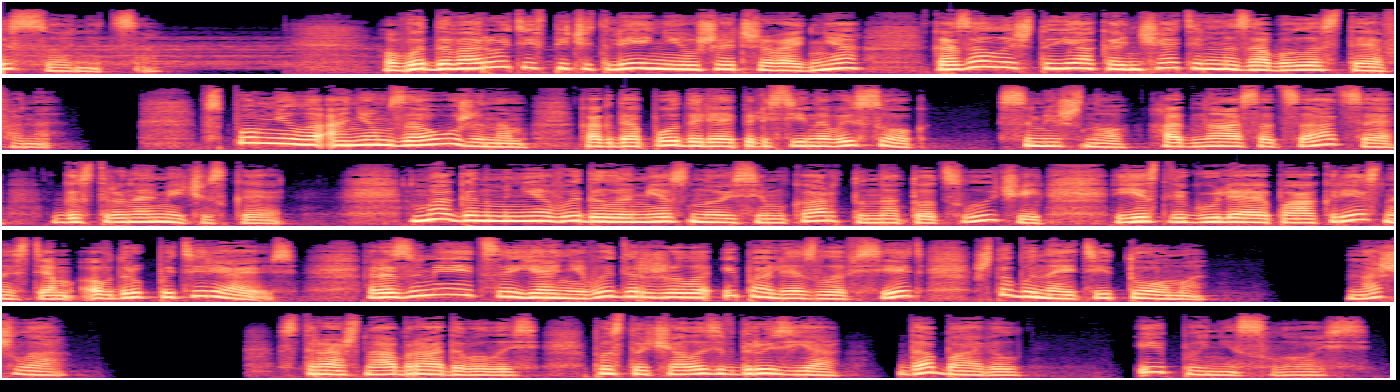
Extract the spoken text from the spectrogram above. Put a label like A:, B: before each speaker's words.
A: Бессонница. В водовороте впечатлений ушедшего дня казалось, что я окончательно забыла Стефана. Вспомнила о нем за ужином, когда подали апельсиновый сок. Смешно, одна ассоциация гастрономическая. Меган мне выдала местную сим-карту на тот случай, если, гуляя по окрестностям, вдруг потеряюсь. Разумеется, я не выдержала и полезла в сеть, чтобы найти Тома. Нашла. Страшно обрадовалась, постучалась в друзья, добавил. И понеслось.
